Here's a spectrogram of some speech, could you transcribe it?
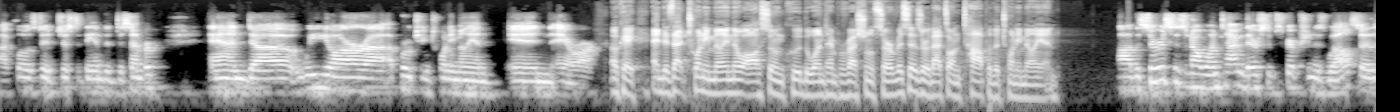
uh, closed it just at the end of December and uh, we are uh, approaching 20 million in ARR. Okay, and does that 20 million though also include the one-time professional services, or that's on top of the 20 million? Uh, the services are not one time; they're subscription as well. So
